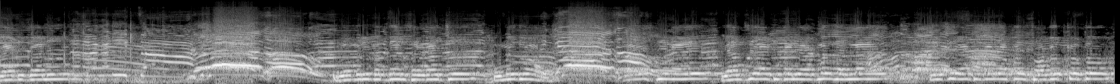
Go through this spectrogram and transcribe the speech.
या ठिकाणी फुलंब्री मतदारसंघाचे उमेदवार महेश यांचे या ठिकाणी आगमन झालेलं आहे. त्यांचे या ठिकाणी आपण स्वागत करतो.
